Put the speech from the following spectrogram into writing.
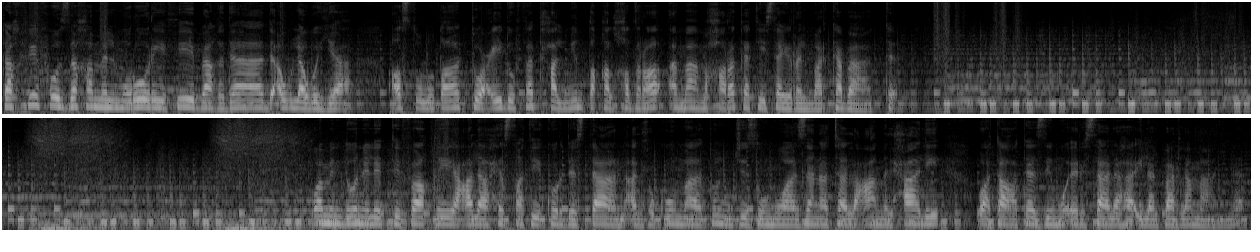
تخفيف الزخم المروري في بغداد أولوية. السلطات تعيد فتح المنطقة الخضراء أمام حركة سير المركبات. ومن دون الاتفاق على حصة كردستان الحكومة تنجز موازنة العام الحالي وتعتزم إرسالها إلى البرلمان.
